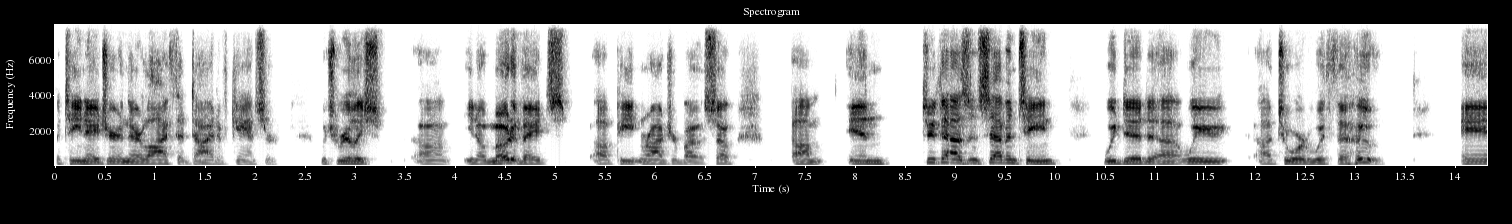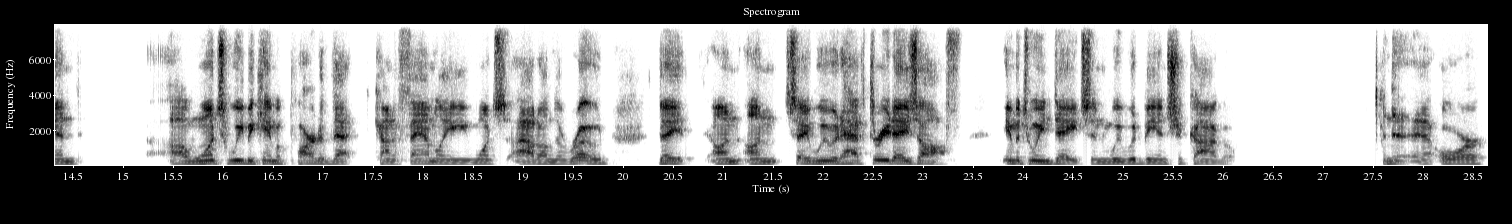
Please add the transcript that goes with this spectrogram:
a teenager in their life that died of cancer, which really uh, you know motivates uh, Pete and Roger both. So um, in 2017, we did uh, we uh, toured with the Who, and uh, once we became a part of that kind of family, once out on the road, they on on say we would have three days off in between dates, and we would be in Chicago, or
